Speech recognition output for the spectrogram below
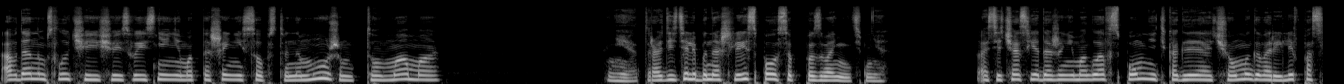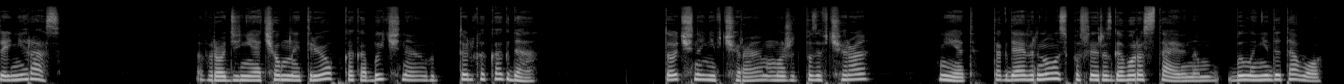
а в данном случае еще и с выяснением отношений с собственным мужем, то мама... Нет, родители бы нашли способ позвонить мне. А сейчас я даже не могла вспомнить, когда и о чем мы говорили в последний раз. Вроде ни о чемный треп, как обычно, вот только когда. Точно не вчера, может, позавчера? Нет, тогда я вернулась после разговора с Тайвином, было не до того.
